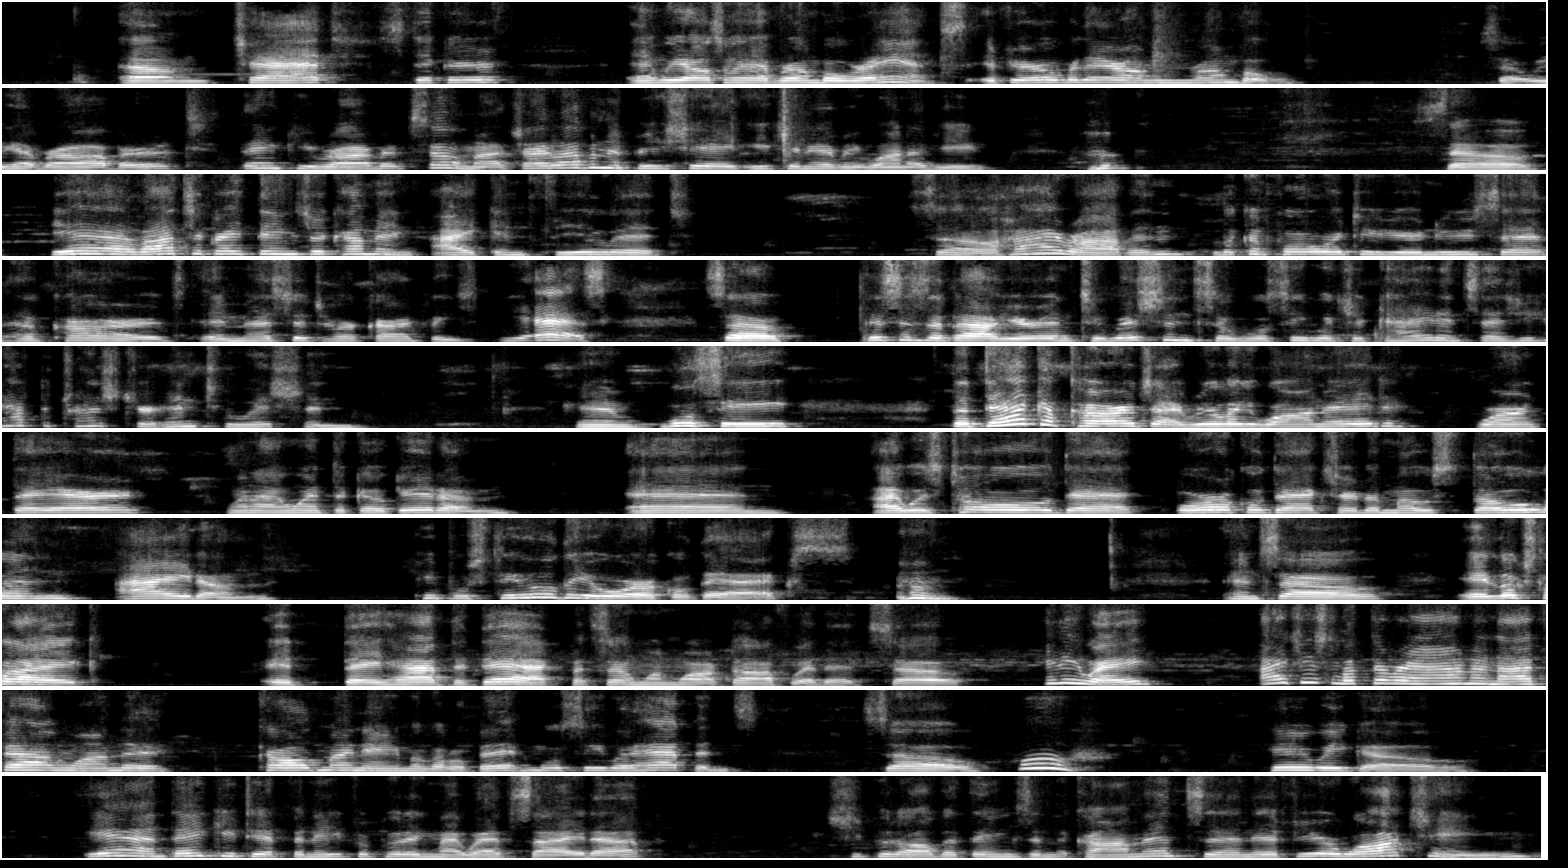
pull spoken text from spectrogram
um, chat sticker. And we also have Rumble Rants. If you're over there on Rumble, so we have Robert. Thank you, Robert, so much. I love and appreciate each and every one of you. so, yeah, lots of great things are coming. I can feel it. So, hi, Robyn. Looking forward to your new set of cards. A message or a card, please. Yes. So, this is about your intuition. So, we'll see what your guidance says. You have to trust your intuition. And we'll see the deck of cards I really wanted weren't there when I went to go get them. And I was told that Oracle decks are the most stolen item. People steal the Oracle decks. and so it looks like it they have the deck, but someone walked off with it. So anyway, I just looked around and I found one that called my name a little bit, and we'll see what happens. So, whew, here we go. Yeah, and thank you, Tiffany, for putting my website up. She put all the things in the comments. And if you're watching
